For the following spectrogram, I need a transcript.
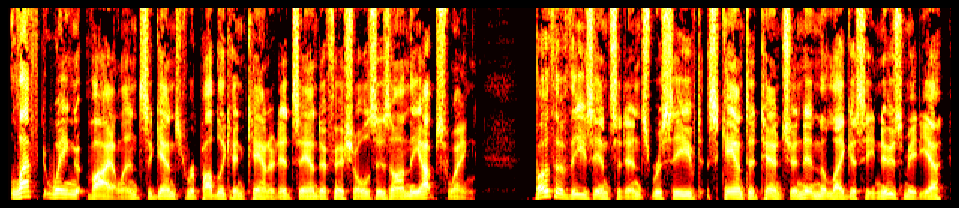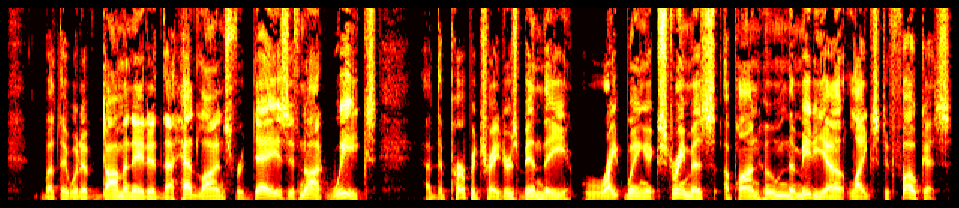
Left wing violence against Republican candidates and officials is on the upswing. Both of these incidents received scant attention in the legacy news media, but they would have dominated the headlines for days, if not weeks, had the perpetrators been the right wing extremists upon whom the media likes to focus.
